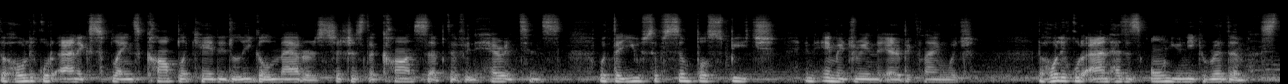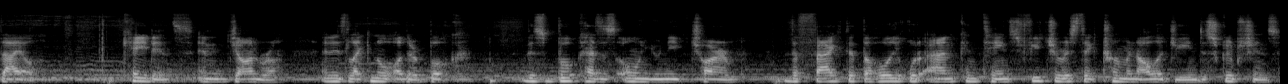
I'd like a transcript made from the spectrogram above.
the Holy Quran explains complicated legal matters such as the concept of inheritance with the use of simple speech and imagery in the Arabic language. The Holy Quran has its own unique rhythm, style, cadence, and genre, and is like no other book. This book has its own unique charm. The fact that the Holy Quran contains futuristic terminology and descriptions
